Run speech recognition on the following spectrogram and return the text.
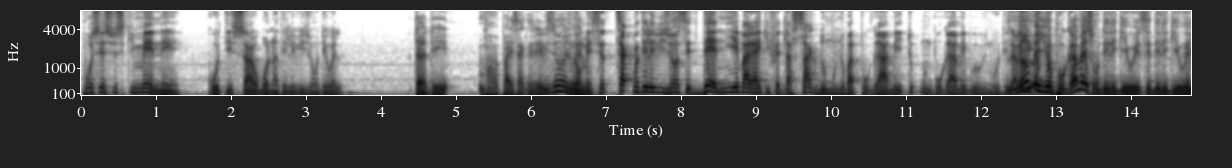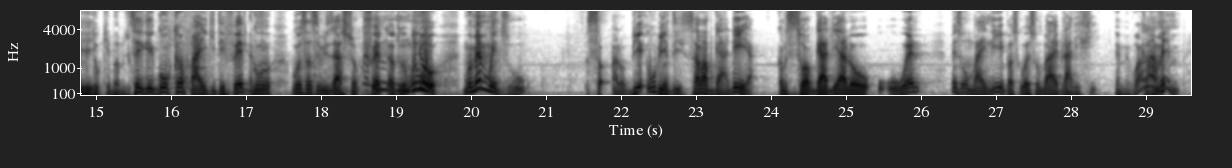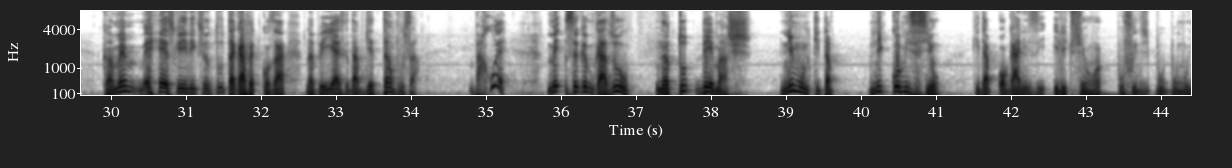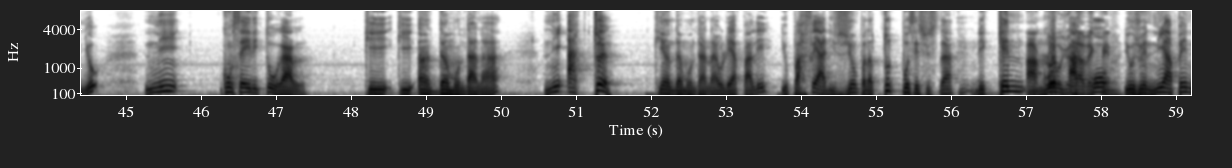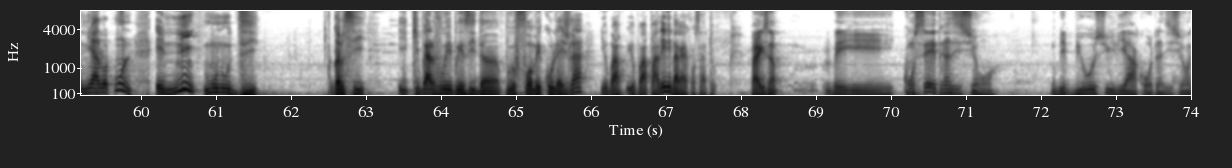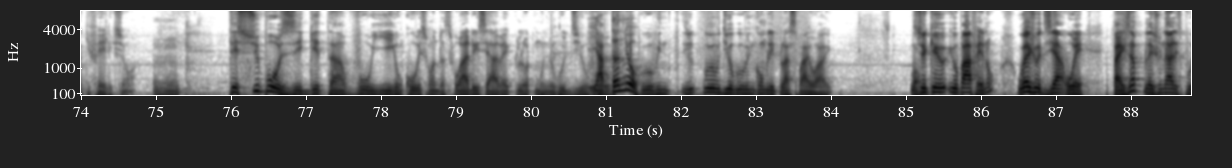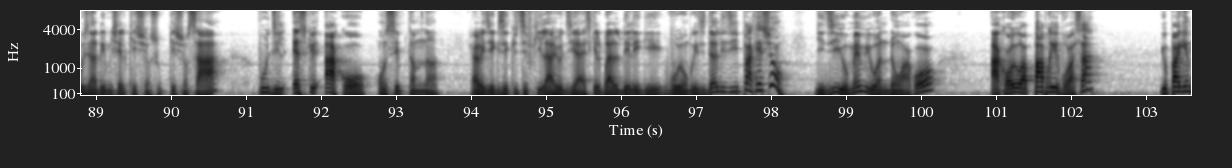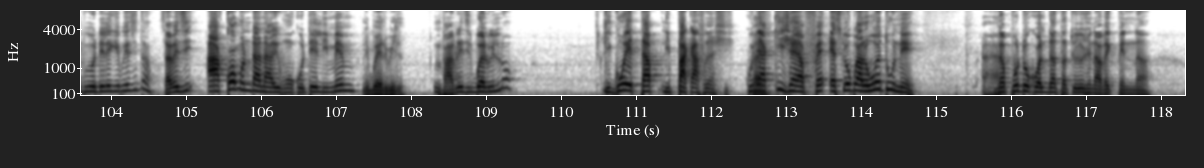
Processus qui mène côté ça au bon dans la télévision de wel. Attendez, on va parler de ça à la télévision. Non mais c'est dans la télévision c'est dernier bagage qui fait la sac de moun pas de programmer, tout le monde programmé pour venir voter. Non, mais yo programme sont délégués, oui, c'est délégué, Eh, oui. bon, coup. C'est une campagne qui était faite, une sensibilisation qui faite entre moun. Moi-même, moi, ça- alors, bien, ou bien dit, ça m'a regardé, ya. comme si ça m'a regardé, alors, ou elle, mais son bail lié parce que son bail planifié. Eh, mais voilà. Quand même, quand même, mais est-ce que l'élection tout a fait comme ça dans le pays, est-ce que tu as bien temps pour ça? Bah ouais. Mais ce que je dis, dans toute démarche, ni moun qui t'a, ni commission qui t'a organisé élection hein, pour, pour, pour moun yo, ni conseil électoral qui, qui en dans Montana, ni acteur qui en dans Montana, où il a parlé, il a pas fait allusion pendant tout le processus là de quel Accord accord il ni à peine ni à l'autre monde et ni nous dit comme si qui va le voir président pour former collège là, il il pas parler des bagages comme ça tout. Par exemple, le conseil de transition, ou bien bureau suivi à accord de transition qui fait élection. Tu es supposé guetter voyer une correspondance pour adresser avec l'autre monde pour dire Il y a yo. pour pour dire pour venir combler place par. Bon. Ce que yo pas fait non? Ouais, je dis ah, ouais. Par exemple, les journalistes posent André Michel question sur question ça pour dire est-ce que accord 11 septembre ça veut dire exécutif qui je dis ah, est-ce qu'il va le déléguer? Voyons président, il dit pas question. Il dit yo même yo en don accord accord yo pas prévoir ça. Yo pas gen pour déléguer président. Ça veut dire accord Montana arrive mon côté lui-même Il boit l'huile. Mpa vle di l boy l'huile non? Li gon étape li pas ka franchi. Koun ya Pas- ki jan a fait est-ce que vous pral retourner Ah. dans protocole d'entente avec pen nan?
